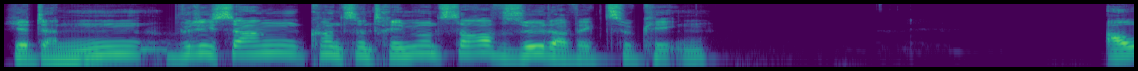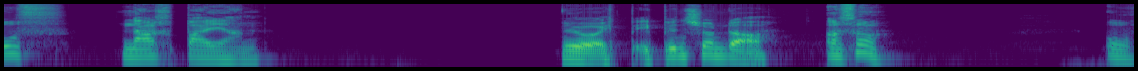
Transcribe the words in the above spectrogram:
Ja, dann würde ich sagen, konzentrieren wir uns darauf, Söder wegzukicken. Auf nach Bayern. Ja, ich, ich bin schon da. Ach so. Oh,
